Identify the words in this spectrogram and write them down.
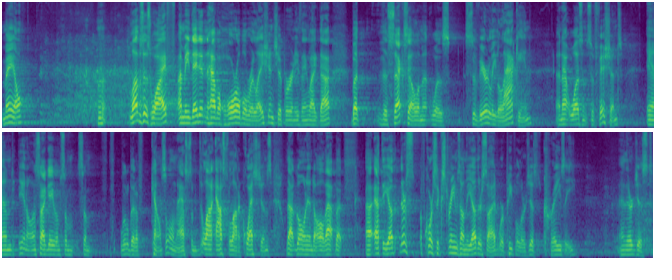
male. Loves his wife. I mean, they didn't have a horrible relationship or anything like that, but the sex element was severely lacking, and that wasn't sufficient. And you know, and so I gave him some some little bit of counsel and asked lot, asked a lot of questions without going into all that. But uh, at the other, there's of course extremes on the other side where people are just crazy, and they're just.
